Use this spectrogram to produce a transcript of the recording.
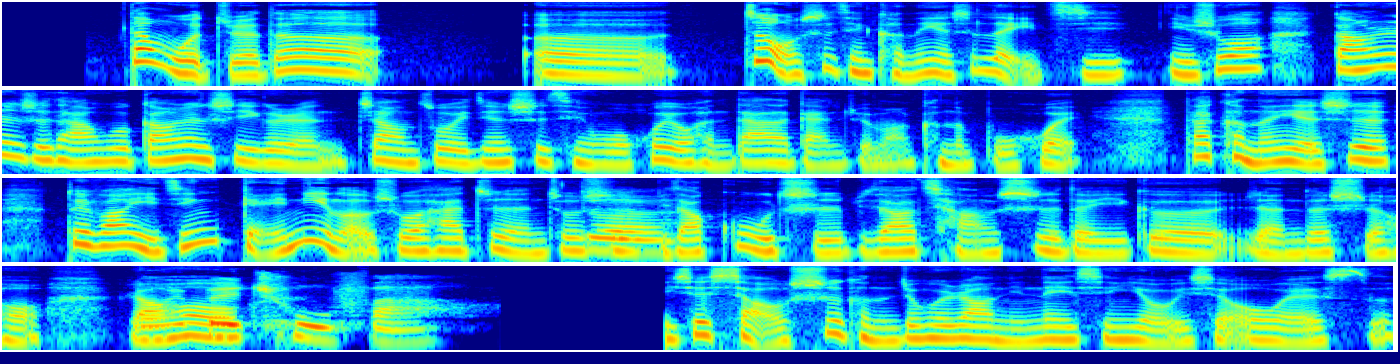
但我觉得。呃，这种事情可能也是累积。你说刚认识他或刚认识一个人，这样做一件事情，我会有很大的感觉吗？可能不会。他可能也是对方已经给你了，说他这人就是比较固执、比较强势的一个人的时候，然后被触发一些小事，可能就会让你内心有一些 OS。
